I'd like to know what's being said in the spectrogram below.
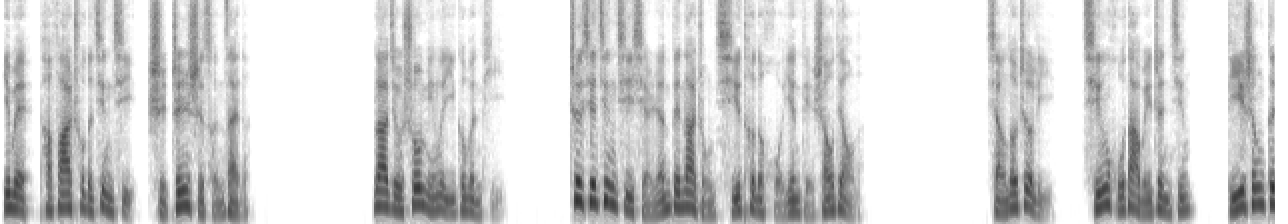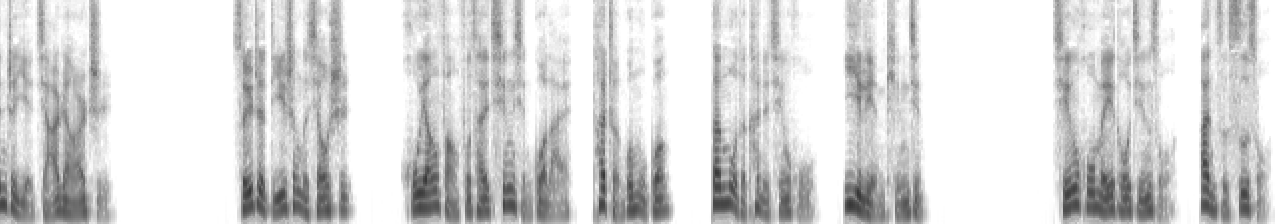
因为他发出的静气是真实存在的。那就说明了一个问题，这些静气显然被那种奇特的火焰给烧掉了。想到这里，秦胡大为震惊，笛声跟着也戛然而止。随着笛声的消失，胡杨仿佛才清醒过来，他转过目光，淡漠的看着秦胡，一脸平静。秦胡眉头紧锁，暗自思索：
